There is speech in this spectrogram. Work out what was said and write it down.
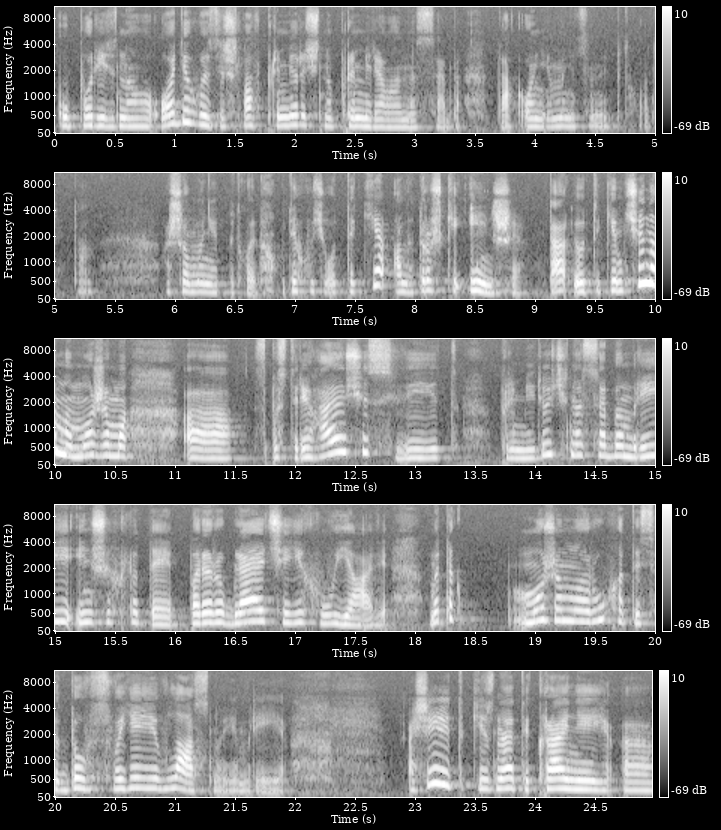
купу різного одягу, зійшла в примірочну, приміряла на себе. Так, о, ні, мені це не підходить. Так. А що мені підходить? От я хочу от таке, але трошки інше. Так? І от таким чином ми можемо, а, спостерігаючи світ, примірюючи на себе мрії інших людей, переробляючи їх в уяві, ми так можемо рухатися до своєї власної мрії. А ще є такий, знаєте, крайній е,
